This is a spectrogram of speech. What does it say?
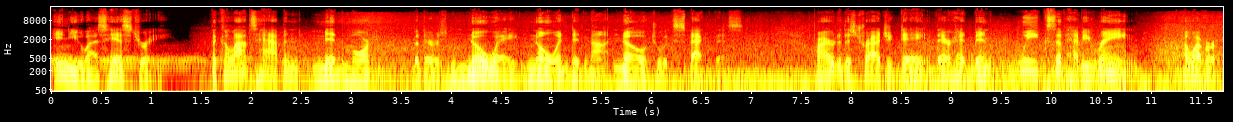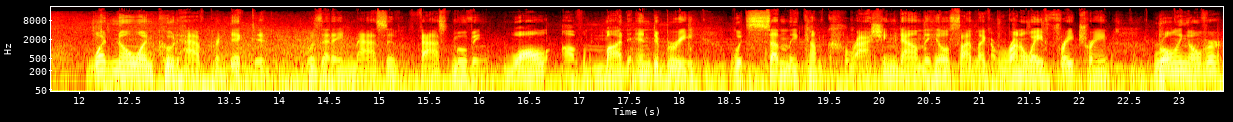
in U.S. history. The collapse happened mid morning, but there is no way no one did not know to expect this. Prior to this tragic day, there had been weeks of heavy rain. However, what no one could have predicted was that a massive, fast moving wall of mud and debris would suddenly come crashing down the hillside like a runaway freight train, rolling over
